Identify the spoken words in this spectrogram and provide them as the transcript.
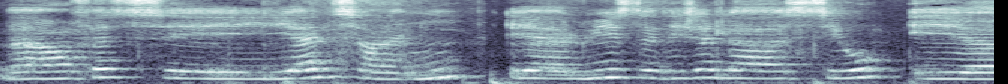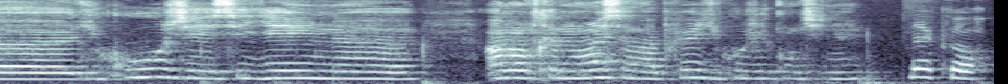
bah, En fait, c'est Iliane, c'est un ami. Et euh, lui, il faisait déjà de la CO. Et du coup, j'ai essayé une un entraînement et ça m'a plu et du coup j'ai continué. D'accord.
